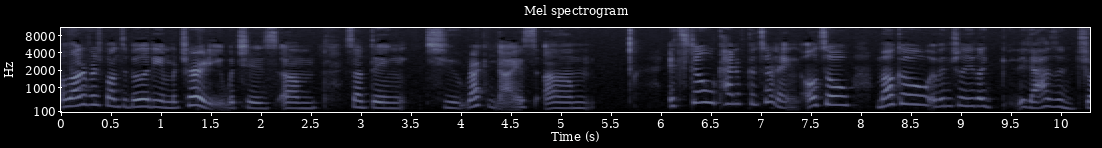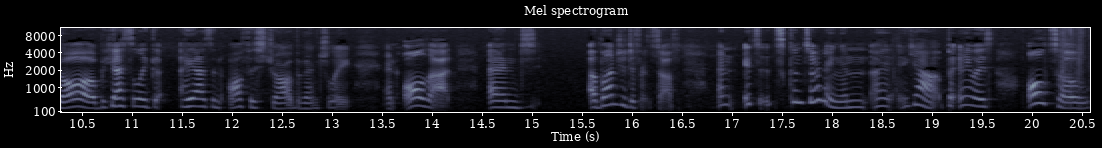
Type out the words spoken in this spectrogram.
a lot of responsibility and maturity, which is um, something to recognize. Um, it's still kind of concerning. Also, Mako eventually like has a job. He has to like he has an office job eventually, and all that, and a bunch of different stuff. And it's it's concerning, and I, yeah. But anyways, also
